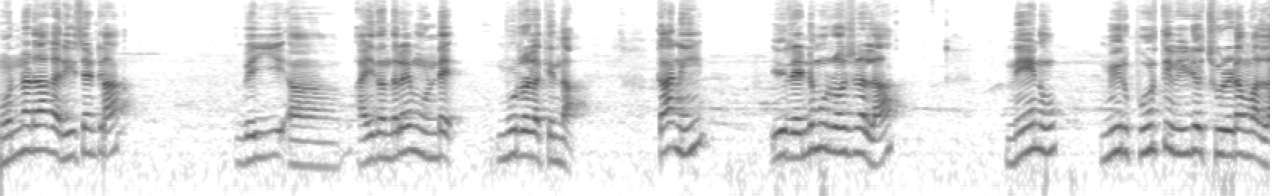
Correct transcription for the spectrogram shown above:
మొన్నటిదాకా రీసెంట్గా వెయ్యి ఐదు వందలేమో ఉండే మూడు రోజుల కింద. కానీ ఈ రెండు మూడు రోజులల్లో నేను మీరు పూర్తి వీడియో చూడడం వల్ల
